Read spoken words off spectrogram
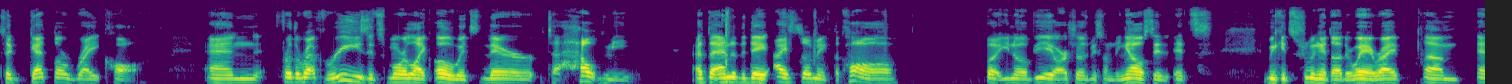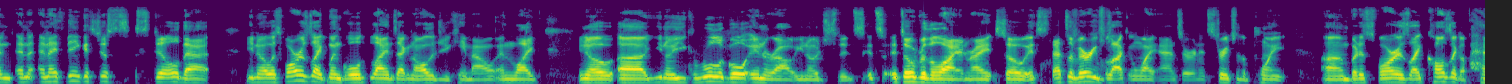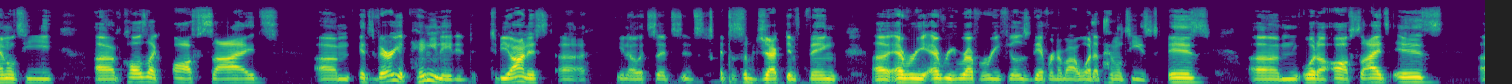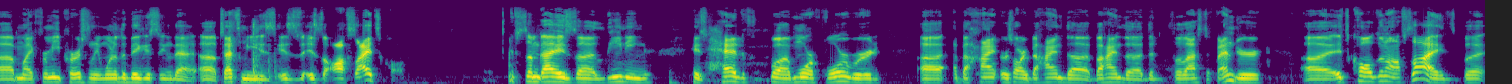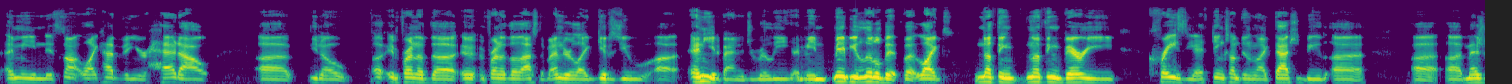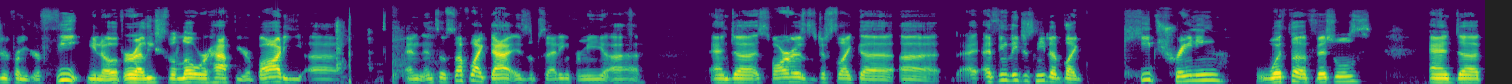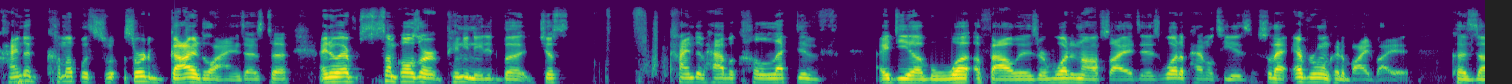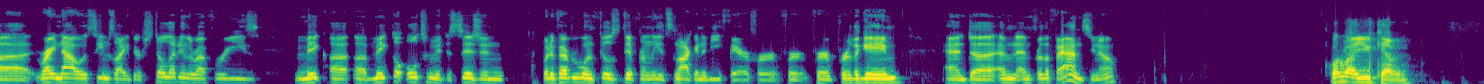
to get the right call and for the referees it's more like oh it's there to help me at the end of the day I still make the call but you know VAR shows me something else it, it's we could swing it the other way right um and and and I think it's just still that you know, as far as like when goal line technology came out and like, you know, uh, you know, you can rule a goal in or out, you know, just it's it's it's over the line, right? So it's that's a very black and white answer and it's straight to the point. Um, but as far as like calls like a penalty, um, calls like offsides, um, it's very opinionated to be honest. Uh, you know, it's it's it's it's a subjective thing. Uh, every every referee feels different about what a penalty is, um, what a offsides is. Um, like for me personally, one of the biggest things that upsets me is is is the offsides call. If some guy is uh, leaning his head uh, more forward uh, behind, or sorry, behind the behind the the, the last defender, uh, it's called an offsides. But I mean, it's not like having your head out, uh, you know, in front of the in front of the last defender like gives you any advantage really. I mean, maybe a little bit, but like nothing nothing very crazy. I think something like that should be uh, uh, uh, measured from your feet, you know, or at least the lower half of your body. Uh, and and so stuff like that is upsetting for me. Uh, and uh, as far as just like uh, uh, I, I think they just need to like keep training with the officials and uh, kind of come up with so, sort of guidelines as to I know every, some calls are opinionated, but just kind of have a collective idea of what a foul is or what an offsides is, what a penalty is, so that everyone could abide by it because uh, right now it seems like they're still letting the referees make uh, uh, make the ultimate decision. But if everyone feels differently, it's not going to be fair for for for for the game and uh, and and for the fans. You know. What about you, Kevin?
